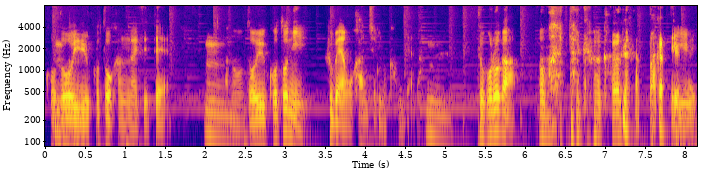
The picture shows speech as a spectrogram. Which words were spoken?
こううん。どういうことを考えてて、うん。あの、どういうことに不便を感じるのかみたいなうんところが、まあ、全くわからなかったっていう。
